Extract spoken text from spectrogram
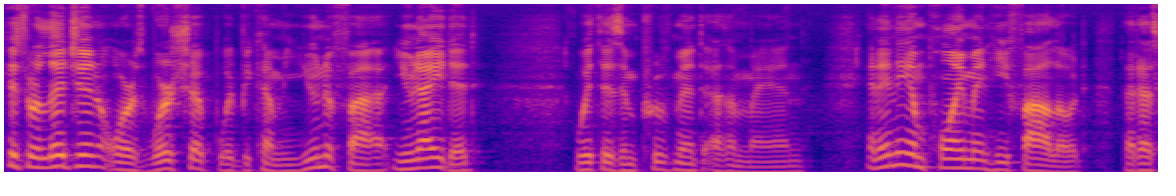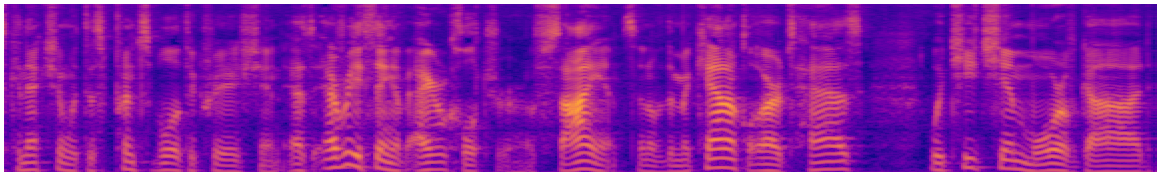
His religion or his worship would become unified, united with his improvement as a man, and any employment he followed that has connection with this principle of the creation, as everything of agriculture, of science, and of the mechanical arts has, would teach him more of God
